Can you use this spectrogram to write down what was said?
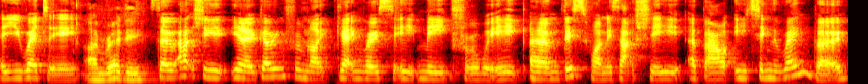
are you ready? I'm ready. so actually, you know, going from like getting Rose to eat meat for a week, um, this one is actually about eating the rainbow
